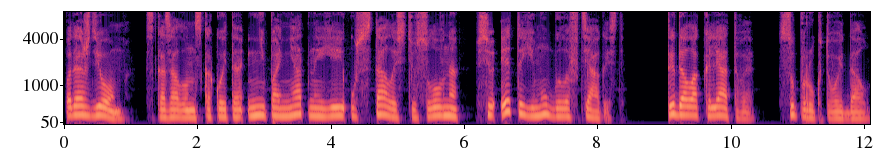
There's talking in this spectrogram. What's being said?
«Подождем», — сказал он с какой-то непонятной ей усталостью, словно все это ему было в тягость. «Ты дала клятвы, супруг твой дал.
